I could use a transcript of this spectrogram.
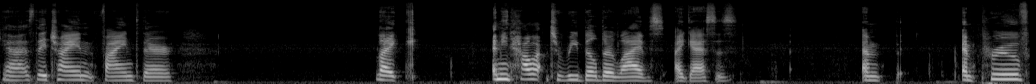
Yeah, as they try and find their like I mean how to rebuild their lives, I guess, is and and prove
